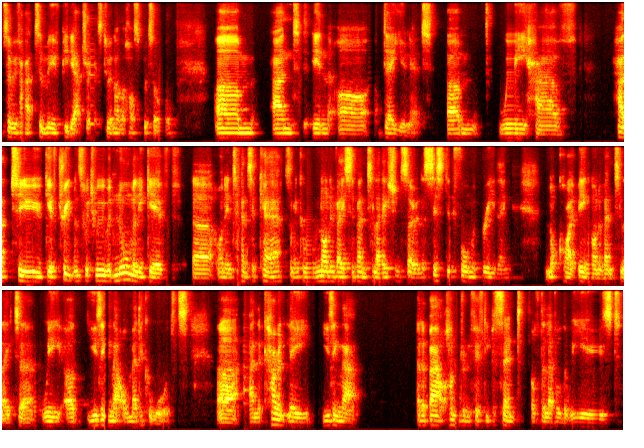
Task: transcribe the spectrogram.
So we've had to move pediatrics to another hospital. Um, and in our day unit, um, we have had to give treatments which we would normally give uh, on intensive care, something called non invasive ventilation, so an assisted form of breathing not quite being on a ventilator, we are using that on medical wards uh, and are currently using that at about 150% of the level that we used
